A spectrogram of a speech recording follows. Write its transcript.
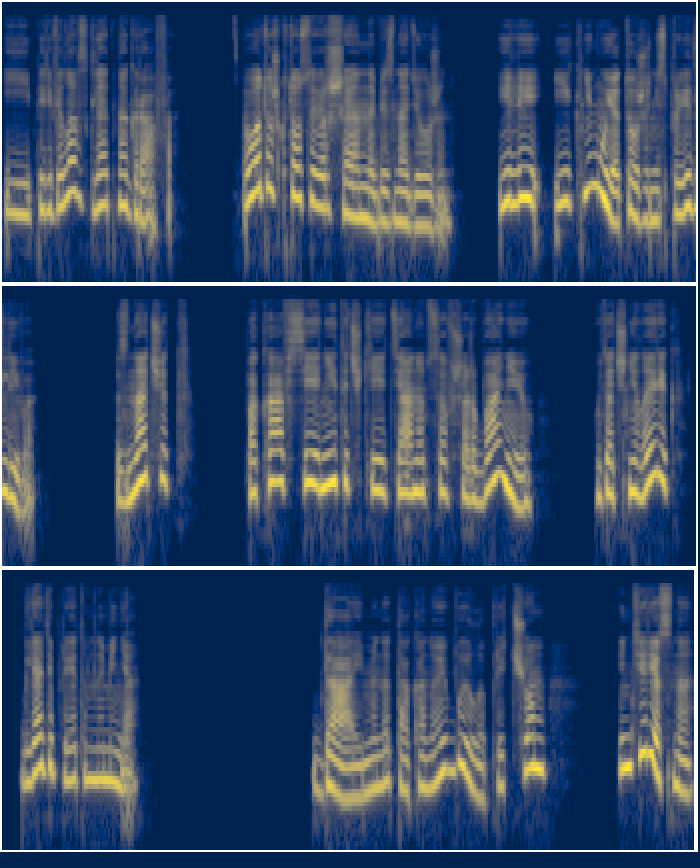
и перевела взгляд на графа. Вот уж кто совершенно безнадежен. Или и к нему я тоже несправедлива. Значит, пока все ниточки тянутся в шарбанию, уточнил Эрик, глядя при этом на меня. Да, именно так оно и было. Причем интересно,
